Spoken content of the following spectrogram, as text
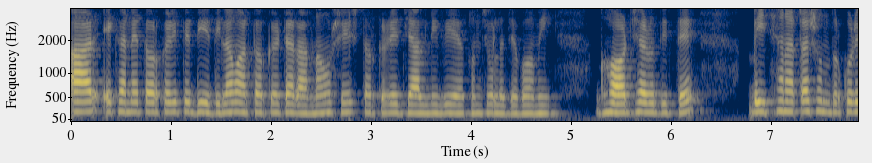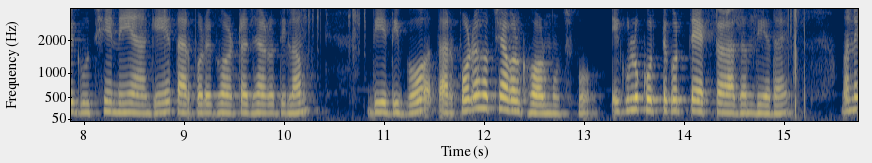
আর এখানে তরকারিতে দিয়ে দিলাম। আর তরকারিটা রান্নাও শেষ। তরকারির জাল নিভিয়ে এখন চলে যাব আমি ঘর ঝাড়ু দিতে। বিছানাটা সুন্দর করে গুছিয়ে নিয়ে আগে তারপরে ঘরটা ঝাড়ু দিলাম, দিয়ে দিব। তারপরে হচ্ছে আবার ঘর মুছবো। এগুলো করতে করতে একটা আজান দিয়ে দেয়। মানে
